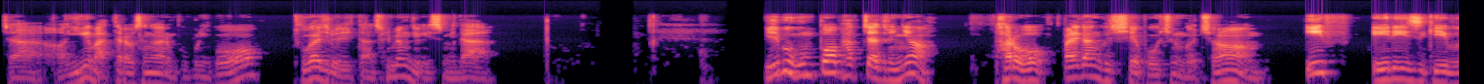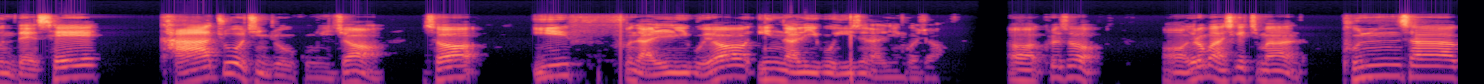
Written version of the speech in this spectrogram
자 어, 이게 맞다라고 생각하는 부분이고 두 가지를 일단 설명드리겠습니다. 일부 문법 학자들은요. 바로 빨간 글씨에 보시는 것처럼 if it is given that의 가주어 진조구문이죠. 그래서 if 날리고요. in 날리고 is 날린 거죠. 어, 그래서 어, 여러분 아시겠지만 분사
